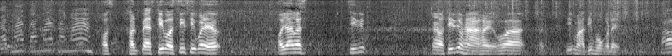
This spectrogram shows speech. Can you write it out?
ตักมาตักมาตักมาเอาคันแปดสิบเอาสี่สิบก็ได้ครับเอาอย่างละสี่สิบเอาสี่สิบห้าเลยเพราะว่าสี่สิบห้าสี่สิบหกก็ได้พ่อ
